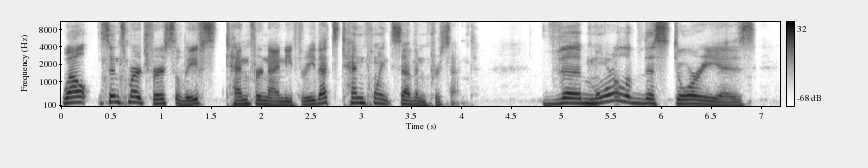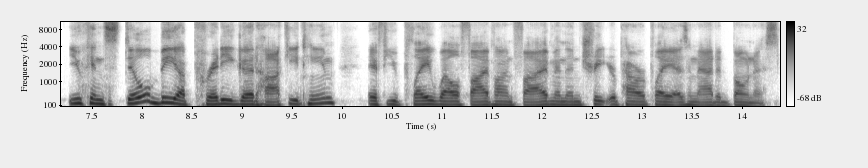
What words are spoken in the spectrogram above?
Well, since March 1st, the Leafs 10 for 93, that's 10.7% the moral of this story is you can still be a pretty good hockey team if you play well five on five and then treat your power play as an added bonus.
